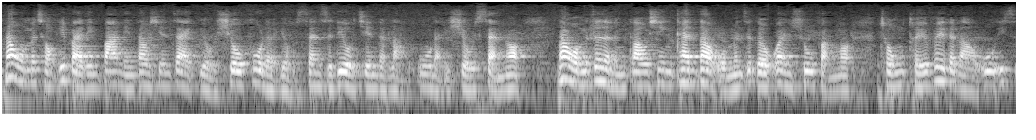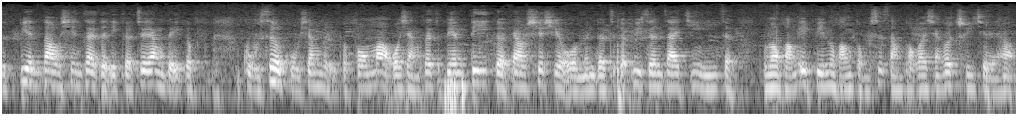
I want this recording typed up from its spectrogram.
那我们从一百零八年到现在有修复了有三十六间的老屋来修缮哦，那我们真的很高兴看到我们这个万书房哦，从颓废的老屋一直变到现在的一个这样的一个古色古香的一个风貌。我想在这边第一个要谢谢我们的这个玉珍斋经营者，我们黄一斌黄董事长跑过来想要吹起来哈。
